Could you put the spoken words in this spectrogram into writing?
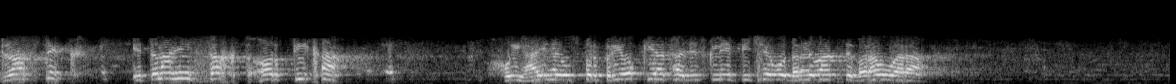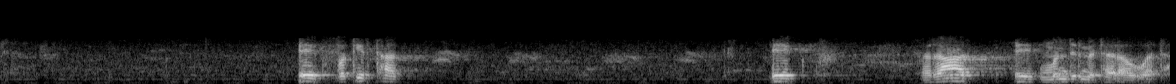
ड्रास्टिक इतना ही सख्त और तीखा हुई हाई ने उस पर प्रयोग किया था, जिसके लिए पीछे वो धन्यवाद से भरा हुआ रहा। एक फकीर था। एक रात एक मंदिर में ठहरा हुआ था।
